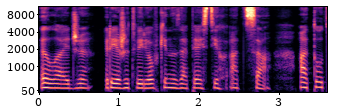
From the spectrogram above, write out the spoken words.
Элайджа режет веревки на запястьях отца, а тот,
